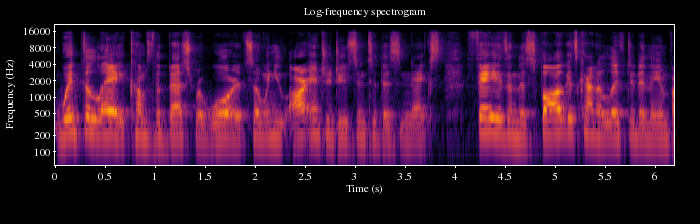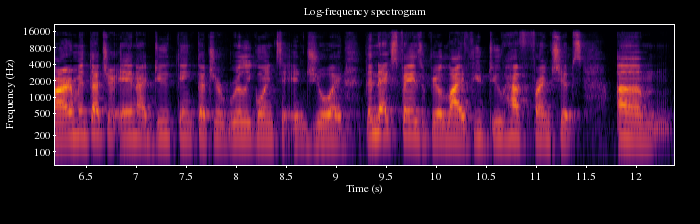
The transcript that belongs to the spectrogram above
with delay comes the best reward. So when you are introduced into this next phase and this fog is kind of lifted in the environment that you're in, I do think that you're really going to enjoy the next phase of your life. You do have friendships, um,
